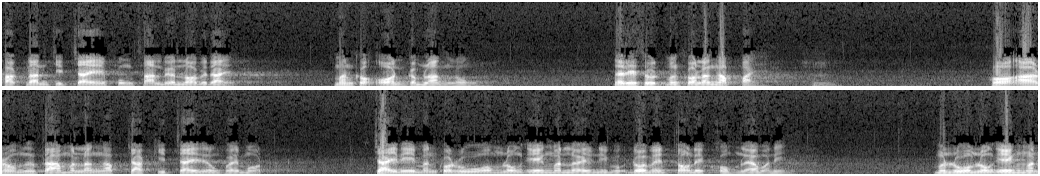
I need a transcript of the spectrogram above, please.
ผลักดันจิตใจให้ฟุ้งซ่านเลื่อนลอยไปได้ มันก็อ่อนกำลังลง ในที่สุดมันก็ระงงับไปพออารมณ์ต่างๆ มันระงงับจากจิตใจลงไปหมด ใจนี่มันก็รวมลงเองมันเลยนี่โดยไม่ต้องได้ข่มแล้ววันนี้ มันรวมลงเองมัน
